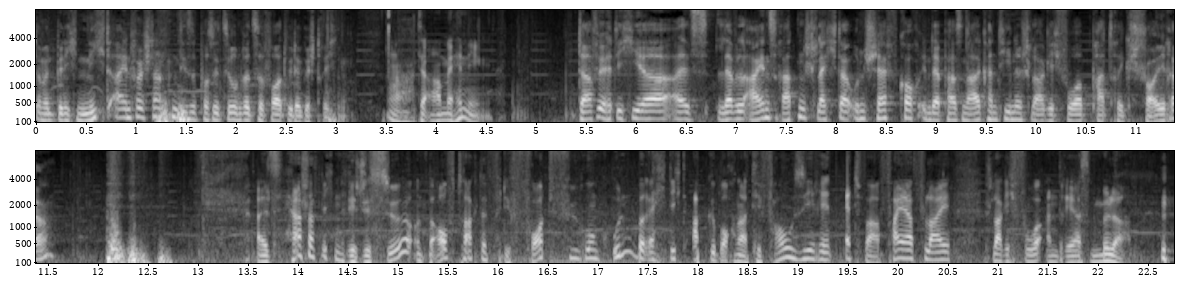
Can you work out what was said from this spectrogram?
Damit bin ich nicht einverstanden. Diese Position wird sofort wieder gestrichen. Ah, der arme Henning. Dafür hätte ich hier als Level 1 Rattenschlechter und Chefkoch in der Personalkantine schlage ich vor Patrick Scheurer. Als herrschaftlichen Regisseur und Beauftragter für die Fortführung unberechtigt abgebrochener TV-Serien etwa Firefly schlage ich vor Andreas Müller.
